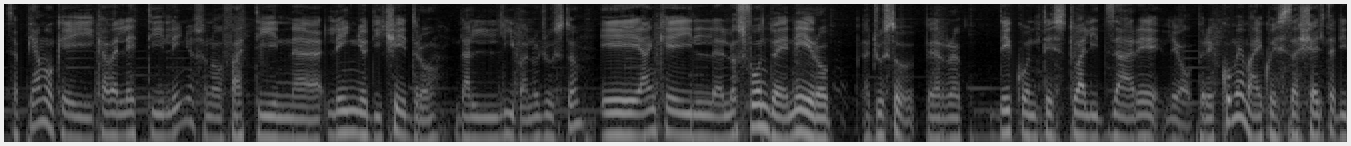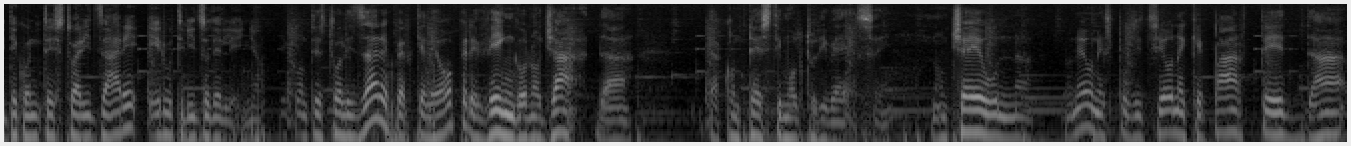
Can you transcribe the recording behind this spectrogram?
Sappiamo che i cavalletti in legno sono fatti in eh, legno di cedro dal Libano, giusto? E anche il, lo sfondo è nero, giusto per decontestualizzare le opere. Come mai questa scelta di decontestualizzare e l'utilizzo del legno? Decontestualizzare perché le opere vengono già da, da contesti molto diversi. Non c'è un, non è un'esposizione che parte da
